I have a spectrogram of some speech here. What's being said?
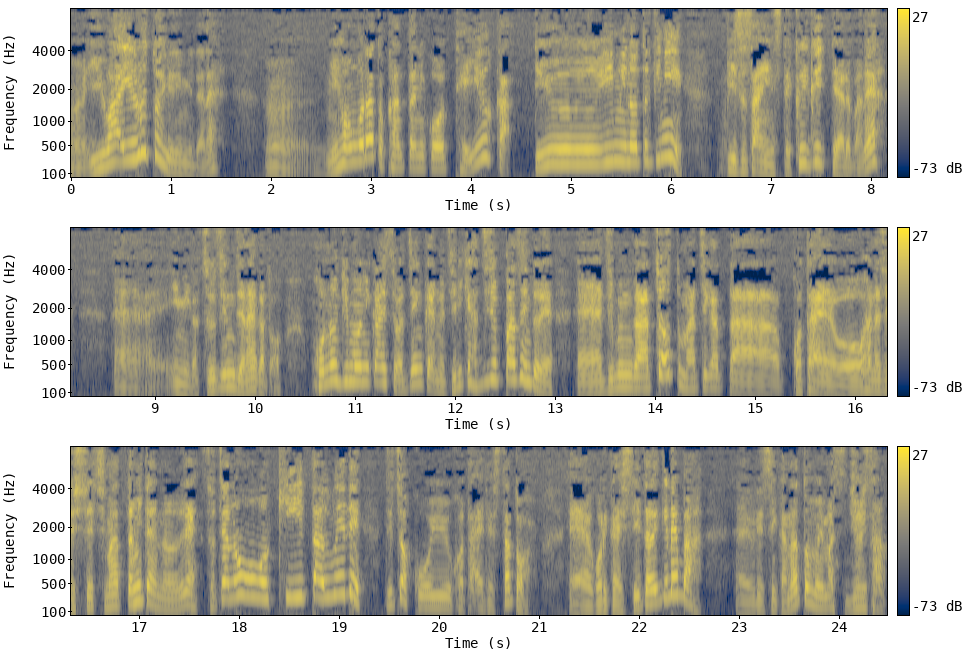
うん、いわゆるという意味でね。うん。日本語だと簡単にこう、ていうかっていう意味の時に、ピースサインしてクイクイってやればね、えー意味が通じるんじゃないかと。この疑問に関しては前回の自力80%で、えー自分がちょっと間違った答えをお話ししてしまったみたいなので、そちらの方を聞いた上で、実はこういう答えでしたと、えーご理解していただければ、えー嬉しいかなと思います。ジュリさん。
